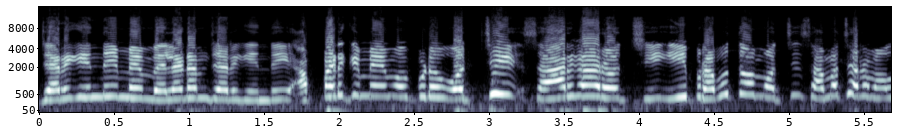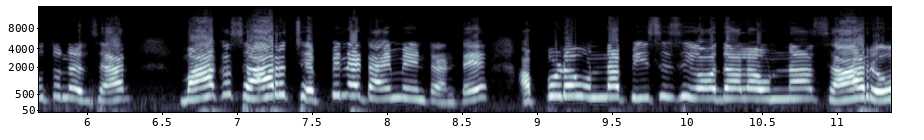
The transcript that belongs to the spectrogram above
జరిగింది మేము వెళ్ళడం జరిగింది. అప్పటికి మేము ఇప్పుడు వచ్చి సార్ గారు వచ్చి ఈ ప్రభుత్వం వచ్చి సంవత్సరం అవుతున్నది సార్. మాకు సారు చెప్పిన టైం ఏంటంటే అప్పుడు ఉన్న పీ పిసిసి హోదాలో ఉన్న సారు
